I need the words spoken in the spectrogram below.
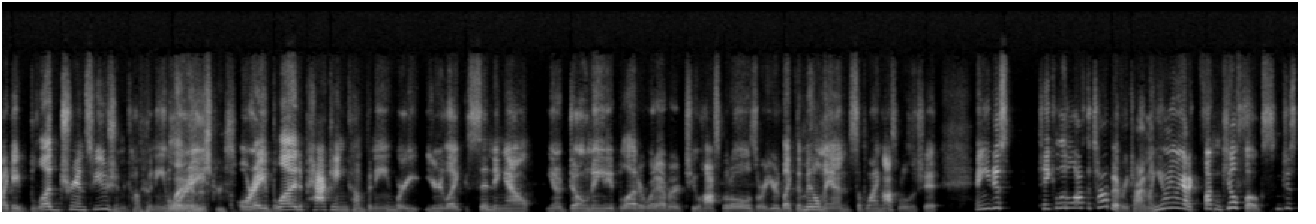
like a blood transfusion company, Blood or a Industries. or a blood packing company where you're like sending out you know donated blood or whatever to hospitals or you're like the middleman supplying hospitals and shit. And you just take a little off the top every time. Like you don't even gotta fucking kill folks. You just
